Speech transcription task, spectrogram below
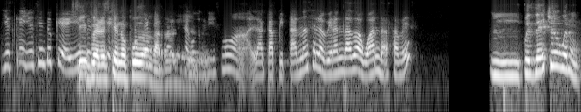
Y es que yo siento que ahí Sí, pero es que no pudo agarrar. mucho protagonismo a la capitana se lo hubieran dado a Wanda, ¿sabes? Mm, pues de hecho, bueno,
